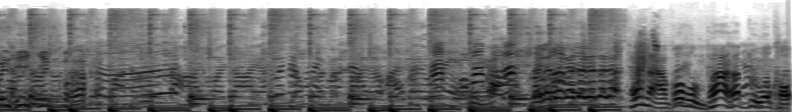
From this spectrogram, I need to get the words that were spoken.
ไม่ได้ยินมา ถ้าหนาวก็ห่มผ้าครับอยู่กับเขา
